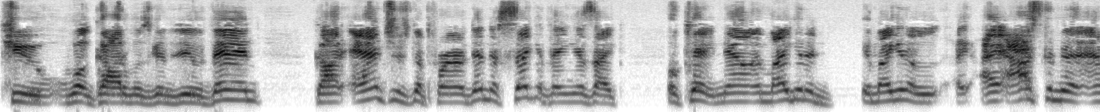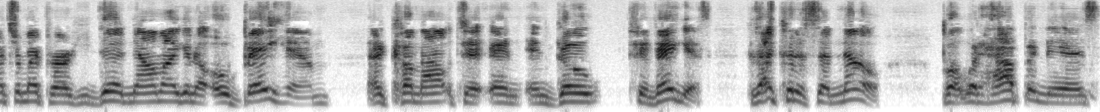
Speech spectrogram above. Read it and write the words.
to what God was going to do? Then God answers the prayer. Then the second thing is like, okay, now am I gonna am I gonna? I, I asked him to answer my prayer. He did. Now am I gonna obey him and come out to and and go to Vegas? Because I could have said no. But what happened is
